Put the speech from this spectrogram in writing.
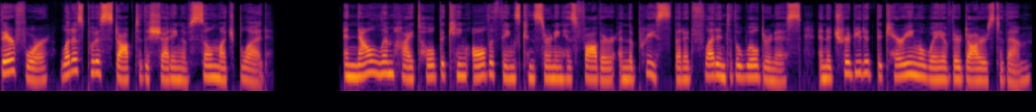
Therefore, let us put a stop to the shedding of so much blood. And now Limhi told the king all the things concerning his father and the priests that had fled into the wilderness, and attributed the carrying away of their daughters to them.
